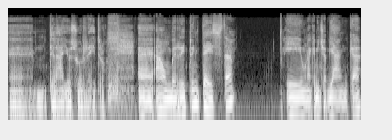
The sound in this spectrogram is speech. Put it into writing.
eh, telaio sul retro. Eh, ha un berretto in testa e una camicia bianca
